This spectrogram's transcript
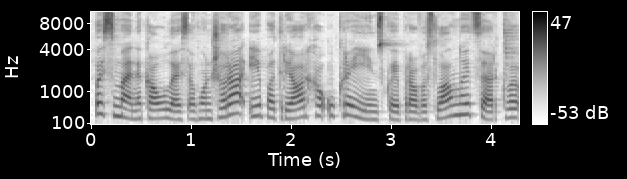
письменника Олеся Гончара і патріарха Української православної церкви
